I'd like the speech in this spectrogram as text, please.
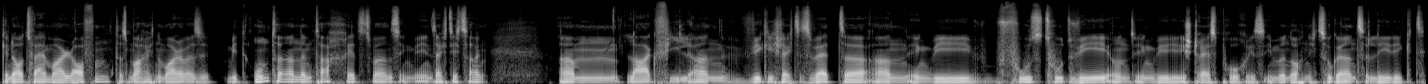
genau zweimal laufen. Das mache ich normalerweise mitunter an einem Tag. Jetzt waren es irgendwie in 60 Tagen. Ähm, lag viel an wirklich schlechtes Wetter, an irgendwie Fuß tut weh und irgendwie Stressbruch ist immer noch nicht so ganz erledigt.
